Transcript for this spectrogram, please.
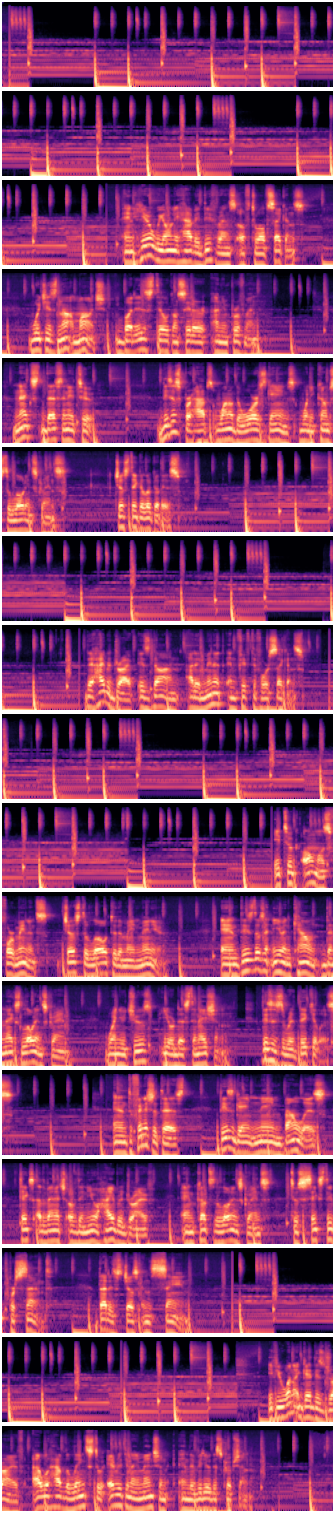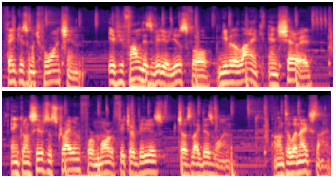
And here we only have a difference of 12 seconds, which is not much, but is still considered an improvement. Next, Destiny 2. This is perhaps one of the worst games when it comes to loading screens. Just take a look at this. The hybrid drive is done at a minute and 54 seconds. Took almost 4 minutes just to load to the main menu. And this doesn't even count the next loading screen when you choose your destination. This is ridiculous. And to finish the test, this game named Boundless takes advantage of the new hybrid drive and cuts the loading screens to 60%. That is just insane. If you wanna get this drive, I will have the links to everything I mentioned in the video description. Thank you so much for watching. If you found this video useful, give it a like and share it, and consider subscribing for more featured videos just like this one. Until the next time.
